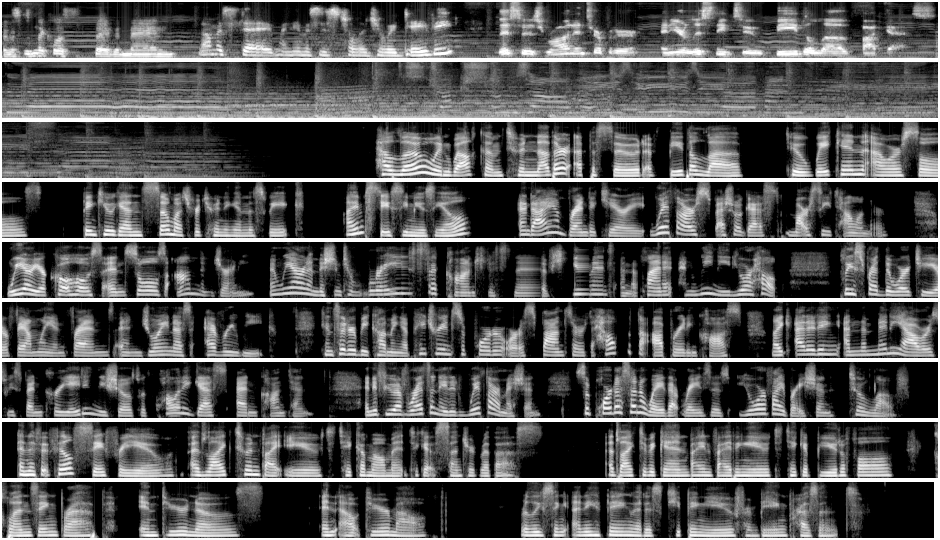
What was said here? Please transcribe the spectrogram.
This is Nicholas David Mann. Namaste. My name is Nischala Joy Devi. This is Ron Interpreter, and you're listening to Be the Love podcast. Destruction's always easier than creation. Hello, and welcome to another episode of Be the Love to awaken our souls. Thank you again so much for tuning in this week. I'm Stacy Musial. And I am Brenda Carey with our special guest, Marcie Telander. We are your co hosts and souls on the journey, and we are on a mission to raise the consciousness of humans and the planet, and we need your help. Please spread the word to your family and friends and join us every week. Consider becoming a Patreon supporter or a sponsor to help with the operating costs, like editing and the many hours we spend creating these shows with quality guests and content. And if you have resonated with our mission, support us in a way that raises your vibration to love. And if it feels safe for you, I'd like to invite you to take a moment to get centered with us. I'd like to begin by inviting you to take a beautiful, cleansing breath in through your nose and out through your mouth, releasing anything that is keeping you from being present.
